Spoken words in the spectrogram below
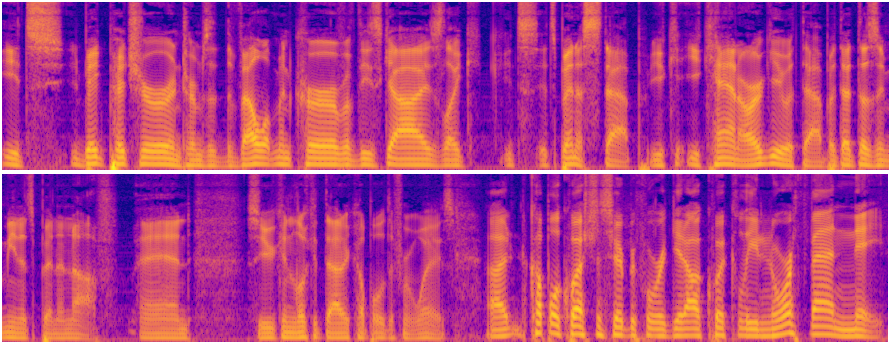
it's big picture in terms of development curve of these guys. Like it's it's been a step. You ca- you can't argue with that, but that doesn't mean it's been enough. And so you can look at that a couple of different ways. Uh, a couple of questions here before we get out quickly. North Van Nate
